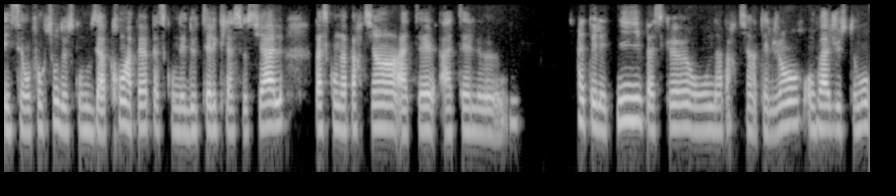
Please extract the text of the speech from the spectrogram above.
et c'est en fonction de ce qu'on nous apprend à faire parce qu'on est de telle classe sociale, parce qu'on appartient à telle, à telle, euh, à telle ethnie, parce qu'on appartient à tel genre. On va justement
